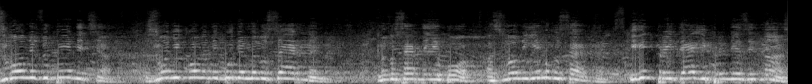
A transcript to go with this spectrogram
Зло не зупиниться, зло ніколи не буде милосердним. Милосердний є Бог, а зло не є милосердним. І Він прийде і принизить нас.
